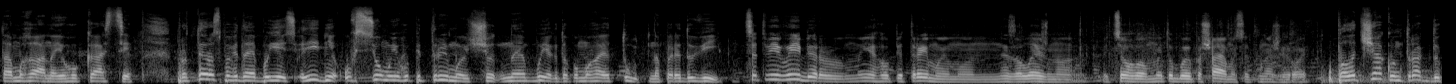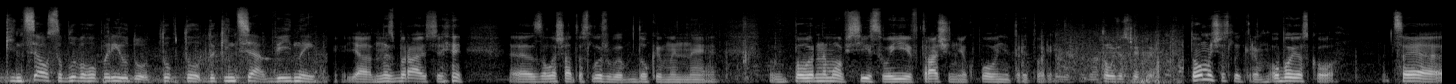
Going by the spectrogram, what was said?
та мга на його касці. Проте розповідає боєць, рідні у всьому його підтримують, що неабияк допомагає тут, на передовій. Це твій вибір, ми його підтримуємо незалежно від цього. Ми тобою пишаємося, ти наш герой. У палача контракт до кінця особливого періоду, тобто до кінця війни. Я не збираюся е, залишати служби, доки ми не повернемо всі свої втрачені окуповані території. В тому числі Крим. В тому числі Крим, обов'язково. Це,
